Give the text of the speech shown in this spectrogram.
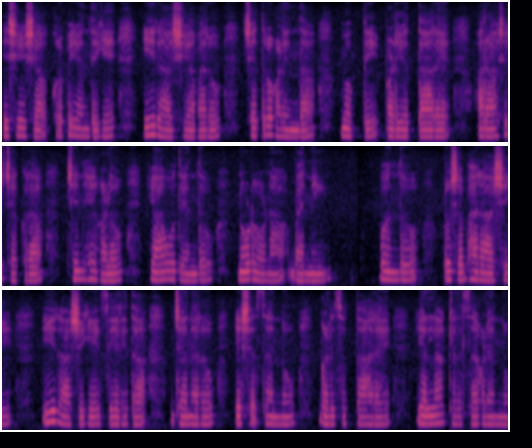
ವಿಶೇಷ ಕೃಪೆಯೊಂದಿಗೆ ಈ ರಾಶಿಯವರು ಶತ್ರುಗಳಿಂದ ಮುಕ್ತಿ ಪಡೆಯುತ್ತಾರೆ. ಆ ರಾಶಿಚಕ್ರ ಚಿಹ್ನೆಗಳು ಯಾವುದೆಂದು ನೋಡೋಣ ಬನ್ನಿ. ಒಂದು ವೃಷಭ ರಾಶಿ. ಈ ರಾಶಿಗೆ ಸೇರಿದ ಜನರು ಯಶಸ್ಸನ್ನು ಗಳಿಸುತ್ತಾರೆ. ಎಲ್ಲ ಕೆಲಸಗಳನ್ನು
